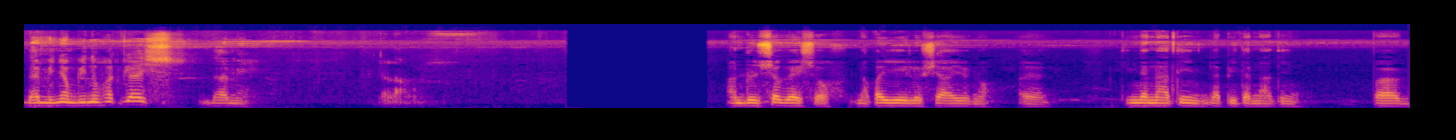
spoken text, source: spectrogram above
Dami niyang binuhat, guys. Dami. Teka lang. Andun siya, guys, oh. Naka-yellow siya, ayun, oh. Ayun. Tingnan natin, lapitan natin. Pag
